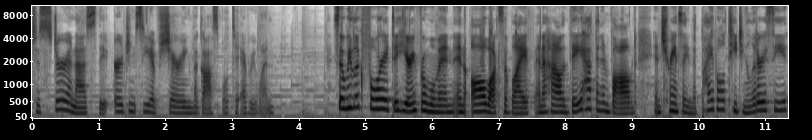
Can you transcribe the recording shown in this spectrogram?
to stir in us the urgency of sharing the gospel to everyone. So we look forward to hearing from women in all walks of life and how they have been involved in translating the Bible, teaching literacy,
